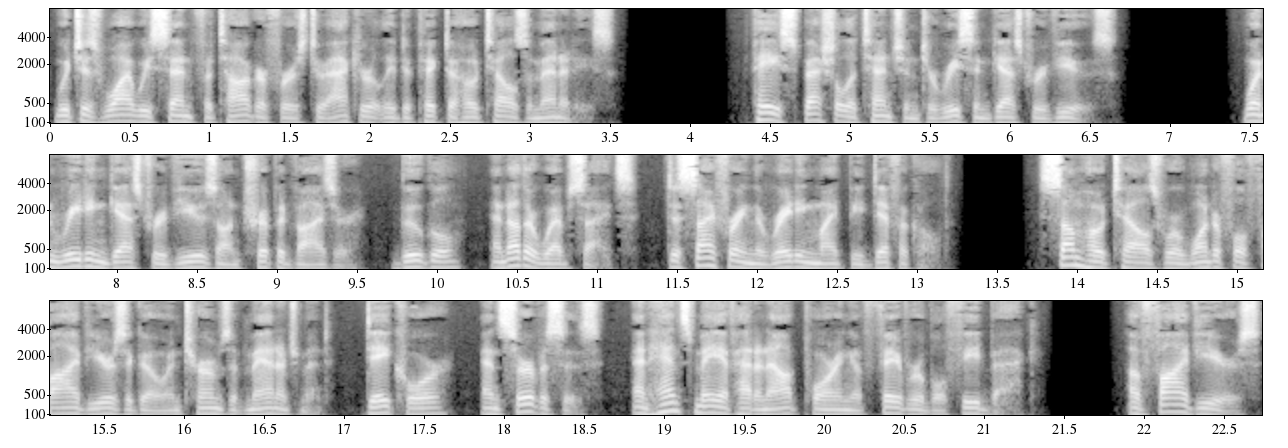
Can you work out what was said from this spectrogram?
which is why we send photographers to accurately depict a hotel's amenities. Pay special attention to recent guest reviews. When reading guest reviews on TripAdvisor, Google, and other websites, deciphering the rating might be difficult. Some hotels were wonderful five years ago in terms of management, decor, and services, and hence may have had an outpouring of favorable feedback. Of five years,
